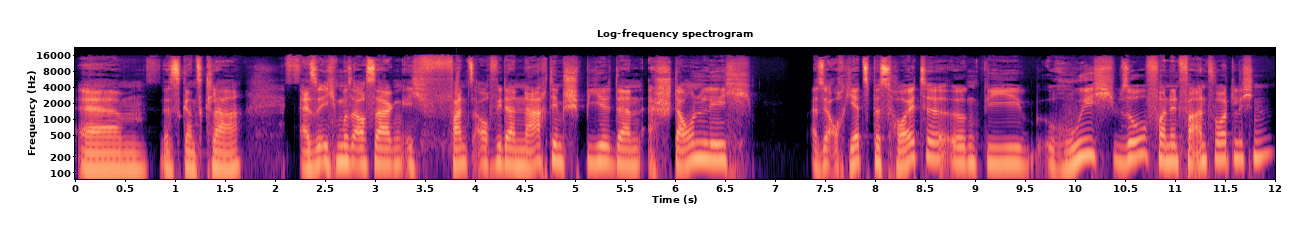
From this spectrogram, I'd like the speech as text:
Ähm, das ist ganz klar. Also ich muss auch sagen, ich fand es auch wieder nach dem Spiel dann erstaunlich also auch jetzt bis heute irgendwie ruhig so von den Verantwortlichen.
